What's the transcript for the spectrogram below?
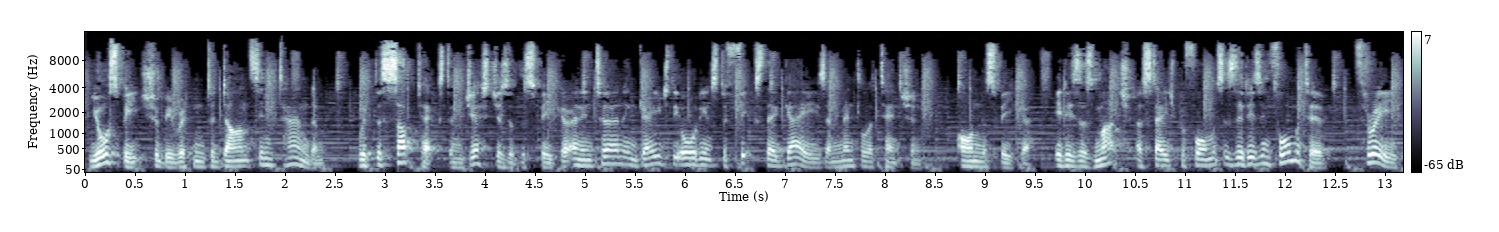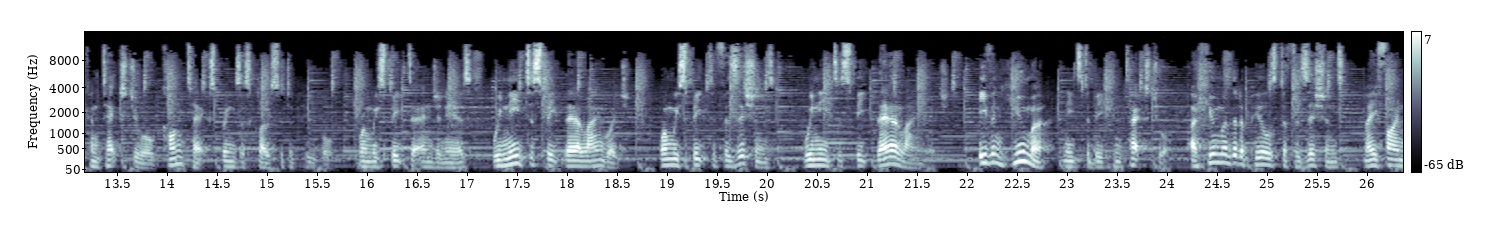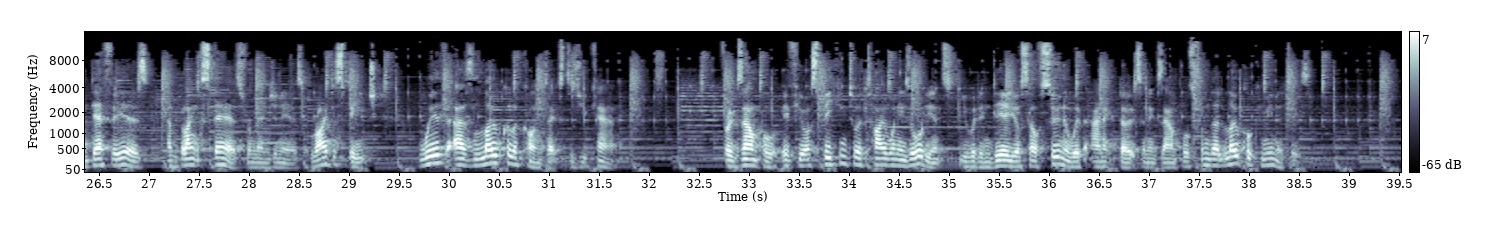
Your speech should be written to dance in tandem with the subtext and gestures of the speaker and in turn engage the audience to fix their gaze and mental attention on the speaker. It is as much a stage performance as it is informative. Three, contextual. Context brings us closer to people. When we speak to engineers, we need to speak their language. When we speak to physicians, we need to speak their language. Even humor needs to be contextual. A humor that appeals to physicians may find deaf ears and blank stares from engineers. Write a speech with as local a context as you can. For example, if you're speaking to a Taiwanese audience, you would endear yourself sooner with anecdotes and examples from the local communities.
